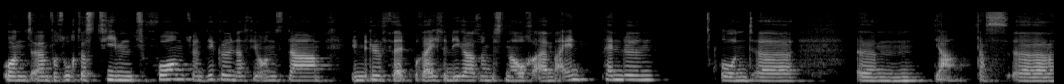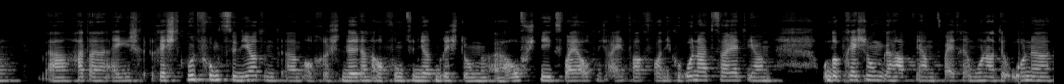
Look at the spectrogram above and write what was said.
und ähm, versucht das Team zu formen, zu entwickeln, dass wir uns da im Mittelfeldbereich der Liga so ein bisschen auch ähm, einpendeln. Und äh, ähm, ja, das äh, ja, hat dann eigentlich recht gut funktioniert und ähm, auch recht schnell dann auch funktioniert in Richtung äh, Aufstieg. Es war ja auch nicht einfach, es war die Corona-Zeit, wir haben Unterbrechungen gehabt, wir haben zwei, drei Monate ohne,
